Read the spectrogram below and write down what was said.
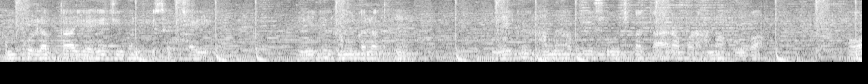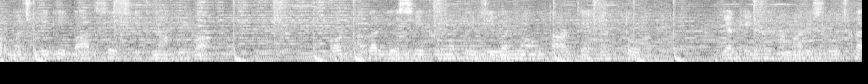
हमको लगता है यही जीवन की सच्चाई है। लेकिन हम गलत हैं। लेकिन हमें अपनी सोच का दायरा बढ़ाना होगा और मछली की बात से सीखना होगा। और अगर ये सीख हम अपने जीवन में उतारते हैं तो यकीनन हमारी सोच का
